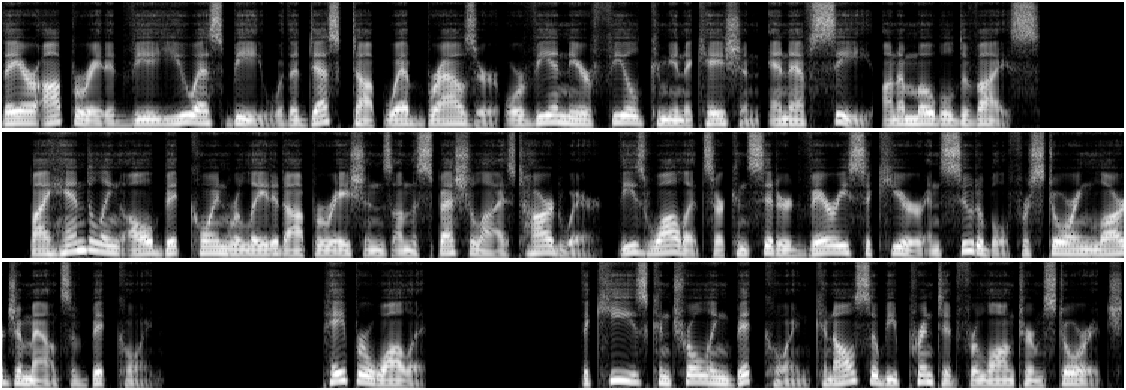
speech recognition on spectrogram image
They are operated via USB with a desktop web browser or via near field communication NFC on a mobile device. By handling all Bitcoin related operations on the specialized hardware, these wallets are considered very secure and suitable for storing large amounts of Bitcoin. Paper wallet. The keys controlling Bitcoin can also be printed for long term storage.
